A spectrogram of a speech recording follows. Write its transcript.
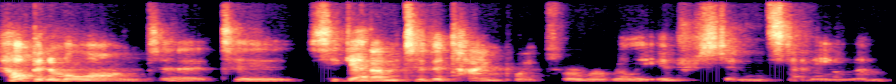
helping them along to, to, to get them to the time points where we're really interested in studying them.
